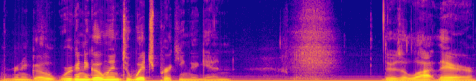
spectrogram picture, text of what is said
We're gonna go we're gonna go into witch pricking again. There's a lot there.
